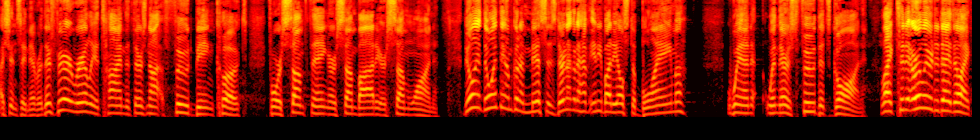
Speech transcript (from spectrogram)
I shouldn't say never, there's very rarely a time that there's not food being cooked for something or somebody or someone. The only, the only thing I'm going to miss is they're not going to have anybody else to blame when, when there's food that's gone. Like today, earlier today, they're like,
